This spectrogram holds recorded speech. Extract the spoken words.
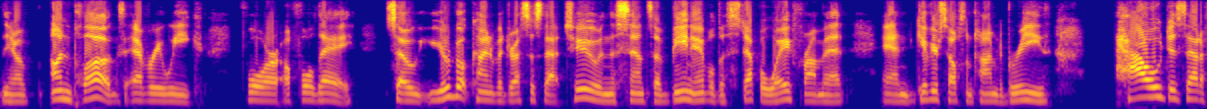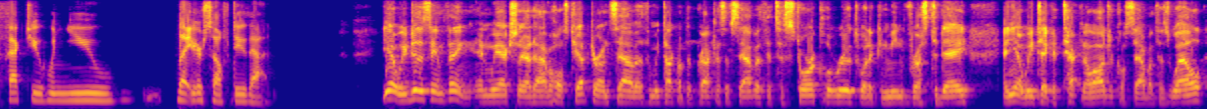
you know, unplugs every week for a full day. So your book kind of addresses that too, in the sense of being able to step away from it and give yourself some time to breathe. How does that affect you when you let yourself do that? Yeah, we do the same thing. And we actually have a whole chapter on Sabbath, and we talk about the practice of Sabbath, its historical roots, what it can mean for us today. And yeah, we take a technological Sabbath as well.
